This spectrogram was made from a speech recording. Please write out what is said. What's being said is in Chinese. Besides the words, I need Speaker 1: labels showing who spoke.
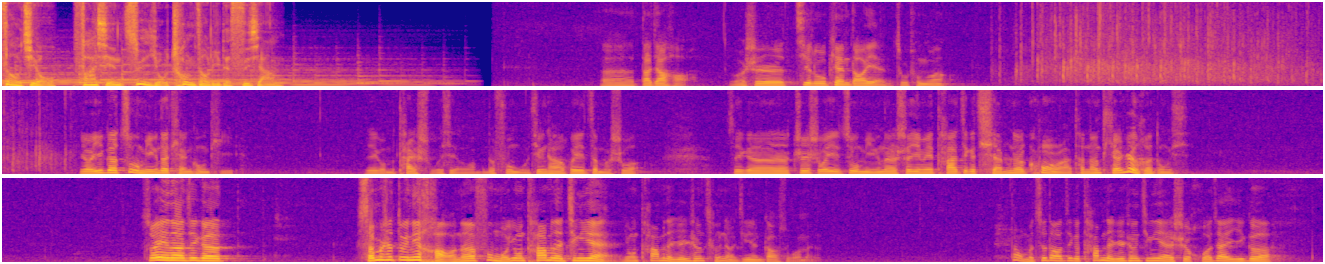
Speaker 1: 造就发现最有创造力的思想。
Speaker 2: 呃，大家好，我是纪录片导演朱春光。有一个著名的填空题，这个我们太熟悉了，我们的父母经常会这么说。这个之所以著名呢，是因为它这个前面的空啊，它能填任何东西。所以呢，这个什么是对你好呢？父母用他们的经验，用他们的人生成长经验告诉我们。但我们知道，这个他们的人生经验是活在一个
